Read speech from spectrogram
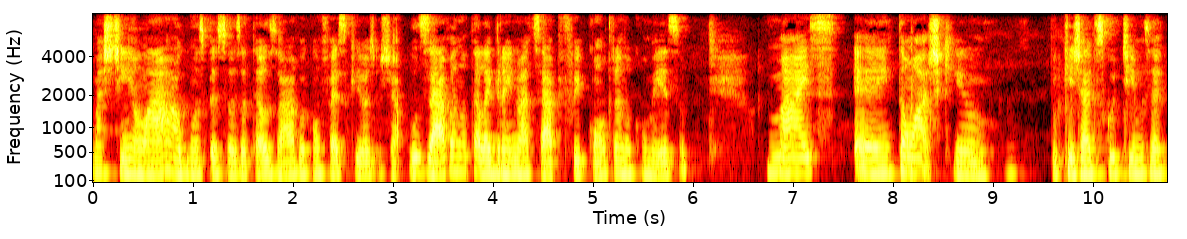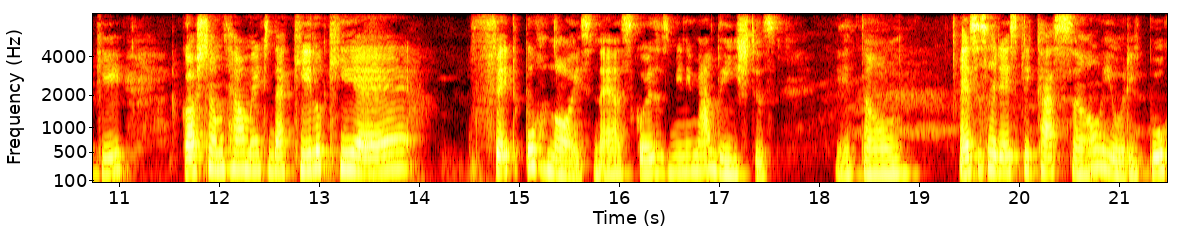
mas tinha lá, algumas pessoas até usavam, confesso que eu já usava no Telegram e no WhatsApp, fui contra no começo, mas é, então, acho que o, que já discutimos aqui, gostamos realmente daquilo que é feito por nós, né? As coisas minimalistas. Então, essa seria a explicação, Yuri, por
